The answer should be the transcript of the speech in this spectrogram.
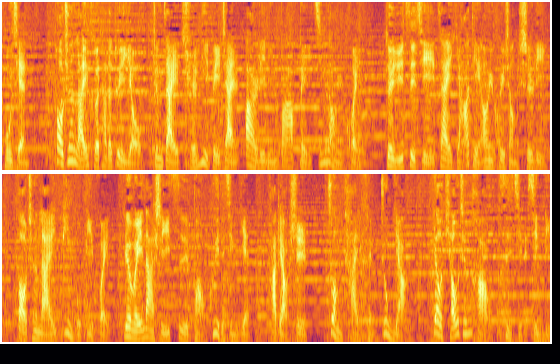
目前，鲍春来和他的队友正在全力备战2008北京奥运会。对于自己在雅典奥运会上的失利，鲍春来并不避讳，认为那是一次宝贵的经验。他表示，状态很重要，要调整好自己的心理。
